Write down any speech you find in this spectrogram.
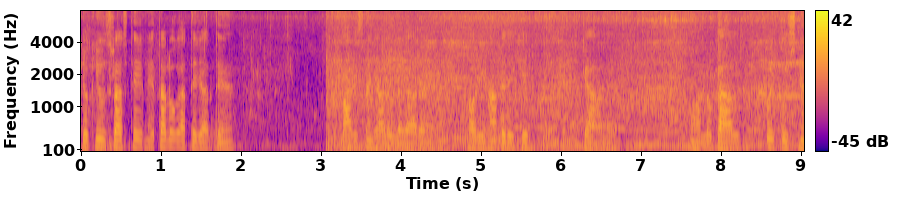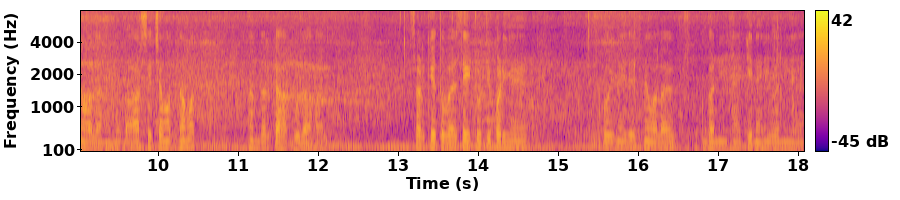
क्योंकि उस रास्ते नेता लोग आते जाते हैं। बारिश में झाड़ू लगा रहे हैं और यहाँ पे देखिए क्या हाल है। मोहल्लों का हाल कोई पूछने वाला नहीं है। बाहर से चमक धमक अंदर का बुरा हाल। सड़कें तो वैसे ही टूटी पड़ी हैं। कोई नहीं देखने वाला बनी है कि नहीं बनी है।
